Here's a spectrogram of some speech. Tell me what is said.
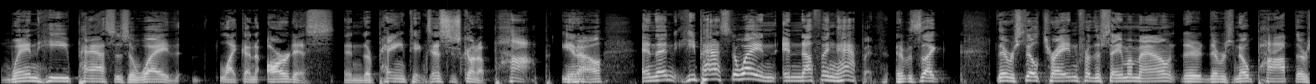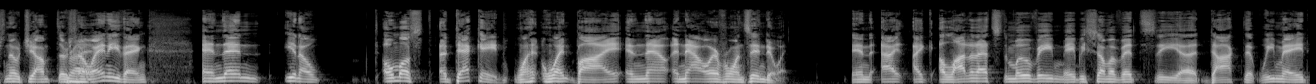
when he passes away, like an artist and their paintings, this is going to pop, you know? And then he passed away and, and nothing happened. It was like they were still trading for the same amount. There, there was no pop, there's no jump, there's no anything. And then, you know, almost a decade went, went by and now, and now everyone's into it. And I, I, a lot of that's the movie. Maybe some of it's the uh, doc that we made.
